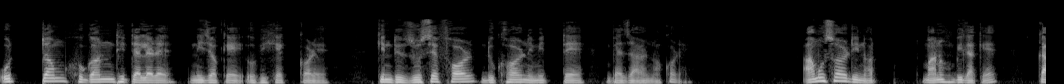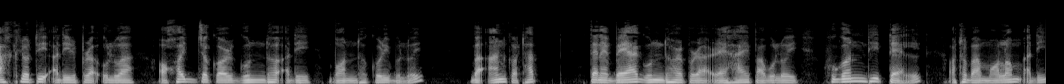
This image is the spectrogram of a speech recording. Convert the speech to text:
উত্তম সুগন্ধি তেলেৰে নিজকে অভিষেক কৰে কিন্তু জোচেফৰ দুখৰ নিমিত্তে বেজাৰ নকৰে। আমোচৰ দিনত মানুহবিলাকে কাষলতি আদিৰ পৰা ওলোৱা অসহ্যকৰ গোন্ধ আদি বন্ধ কৰিবলৈ বা আন কথাত তেনে বেয়া গোন্ধৰ পৰা ৰেহাই পাবলৈ সুগন্ধি তেল অথবা মলম আদি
